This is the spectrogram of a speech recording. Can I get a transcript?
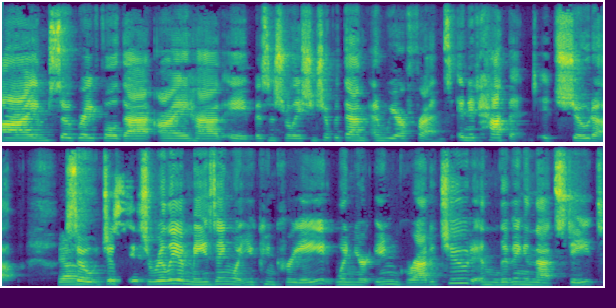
I'm so grateful that I have a business relationship with them and we are friends. And it happened. It showed up. Yeah. So just it's really amazing what you can create when you're in gratitude and living in that state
